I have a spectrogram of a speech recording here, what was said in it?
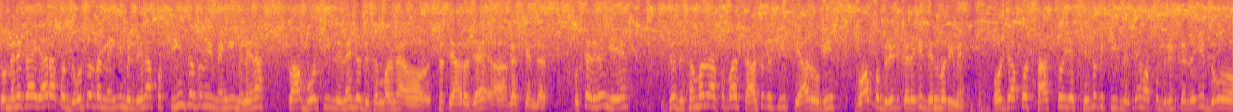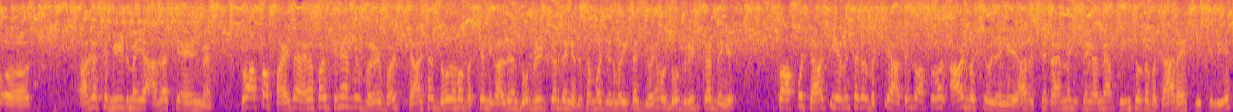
तो मैंने कहा, यार, आपको दो सौ रुपये महँगी मिल रही है ना, आपको तीन सौ रुपये भी महँगी मिले ना तो आप वो चीज़ ले लें जो दिसंबर में उसमें तैयार हो जाए अगस्त के अंदर। उसका रीज़न ये जो दिसंबर में आपके पास चार सौ की चीज़ तैयार होगी, वो आपको ब्रीड करेगी जनवरी में। और जो आपको सात सौ या छः सौ की चीज़ लेते हैं, वो आपको ब्रीड कर देगी दो अगस्त के मिड में या अगस्त के एंड में। तो आपका फ़ायदा है फ़र्स्ट करें, आपके बर्ड चार चार दो दफ़ा बच्चे निकाल देंगे, दो ब्रीड कर देंगे, दिसंबर, जनवरी तक जो है, वो दो ब्रीड कर देंगे। तो आपको चार टी एवरेज अगर बच्चे आते हैं तो आपके पास आठ बच्चे हो जाएँगे। यार, इतने टाइम में जितने टाइम में आप तीन सौ रुपये बचा रहे हैं इस चीज़ के लिए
